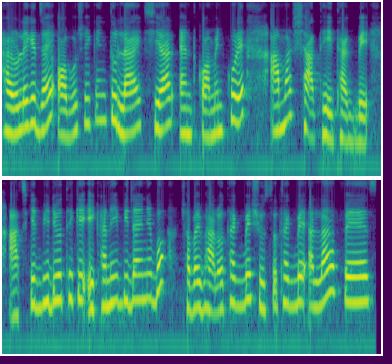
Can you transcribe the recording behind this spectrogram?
ভালো লেগে যায়, অবশ্যই কিন্তু লাইক শেয়ার অ্যান্ড কমেন্ট করে আমার সাথেই থাকবে। আজকের ভিডিও থেকে এখানেই বিদায় নেব। সবাই ভালো থাকবে, সুস্থ থাকবে। আল্লাহ হাফেজ।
